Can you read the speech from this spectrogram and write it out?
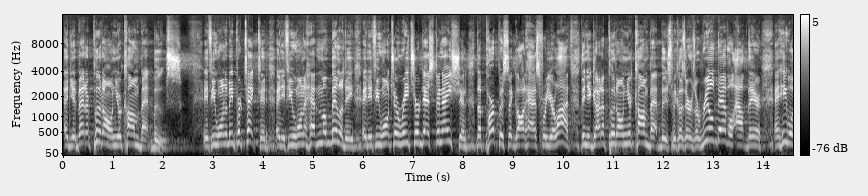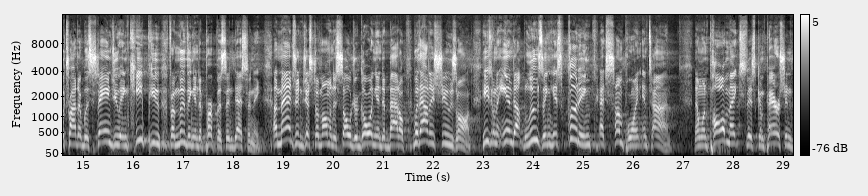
And you better put on your combat boots if you want to be protected, and if you want to have mobility, and if you want to reach your destination, the purpose that God has for your life, then you got to put on your combat boots because there's a real devil out there, and he will try to withstand you and keep you from moving into purpose and destiny. Imagine just a moment a soldier going into battle without his shoes on. He's going to end up losing his footing at some point in time. Now, when Paul makes this comparison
